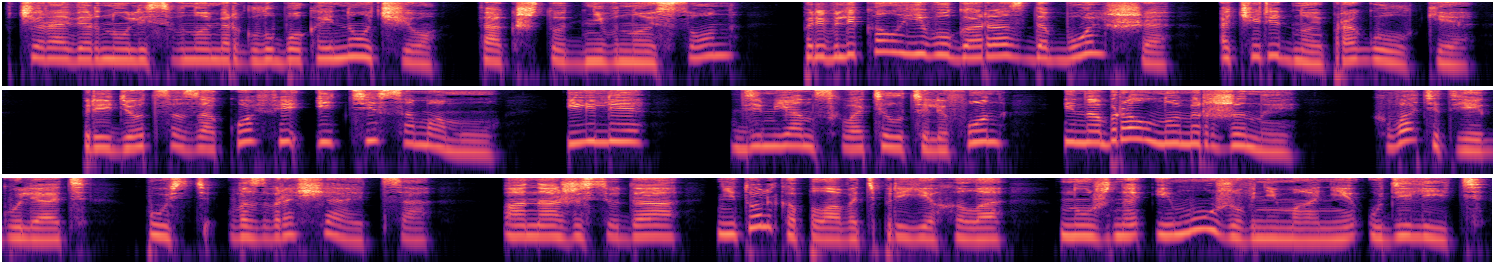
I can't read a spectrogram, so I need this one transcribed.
Вчера вернулись в номер глубокой ночью, так что дневной сон привлекал его гораздо больше очередной прогулки. Придется за кофе идти самому. Или... Демьян схватил телефон и набрал номер жены. Хватит ей гулять, пусть возвращается. Она же сюда не только плавать приехала, нужно и мужу внимание уделить.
